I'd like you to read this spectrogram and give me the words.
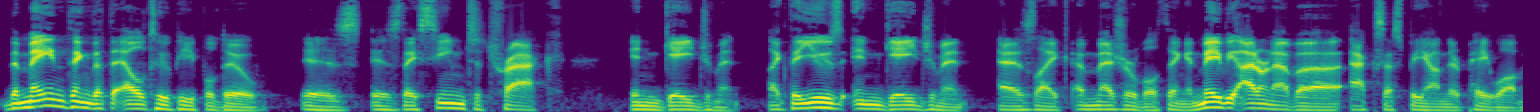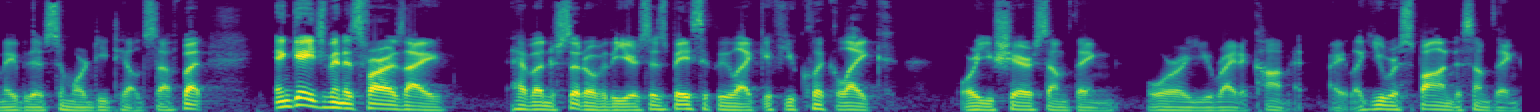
the main thing that the L2 people do is is they seem to track engagement. Like they use engagement as like a measurable thing. And maybe I don't have uh, access beyond their paywall. Maybe there's some more detailed stuff. But engagement, as far as I have understood over the years, is basically like if you click like or you share something or you write a comment, right? Like you respond to something.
